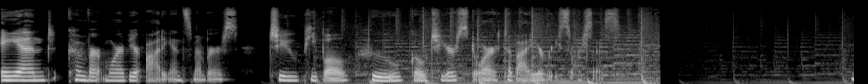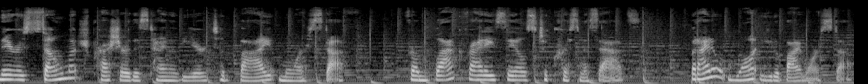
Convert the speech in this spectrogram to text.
and convert more of your audience members to people who go to your store to buy your resources. There is so much pressure this time of year to buy more stuff, from Black Friday sales to Christmas ads. But I don't want you to buy more stuff.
